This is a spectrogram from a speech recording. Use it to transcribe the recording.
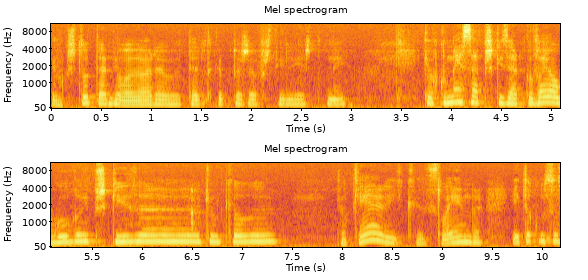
ele gostou tanto, ele adora, o tanto que depois eu ofereci-lhe este boneco, que ele começa a pesquisar, porque ele vai ao Google e pesquisa aquilo que ele, que ele quer e que se lembra. Então começou,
